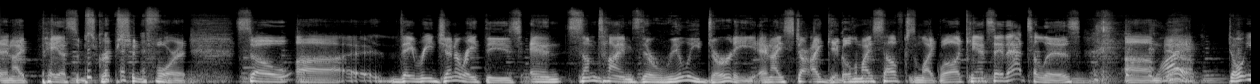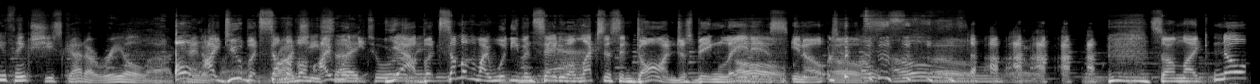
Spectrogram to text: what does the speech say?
and I pay a subscription for it. So uh, they regenerate these, and sometimes they're really dirty. And I start, I giggle to myself because I'm like, well, I can't say that to Liz. Um, Why? yeah. Don't you think she's got a real? Uh, Oh, of, I do, uh, but some of them I wouldn't. her, yeah, maybe? but some of them I wouldn't even say to Alexis and Dawn, just being ladies. Oh. You know. Oh. so I'm like, nope,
